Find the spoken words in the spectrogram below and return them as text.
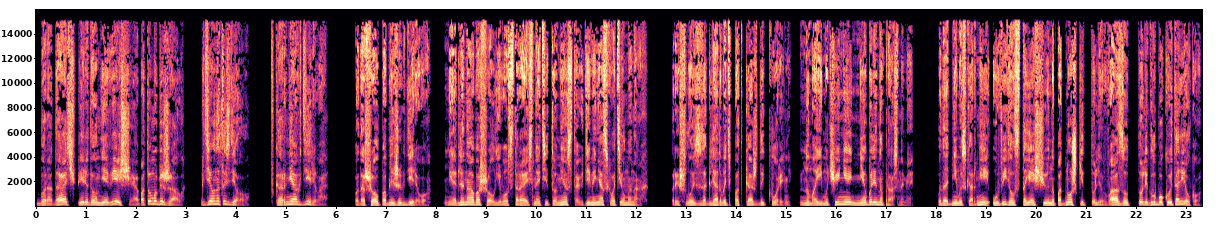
Бородач передал мне вещи, а потом убежал. Где он это сделал? В корнях дерева. Подошел поближе к дереву. Медленно обошел его, стараясь найти то место, где меня схватил монах. Пришлось заглядывать под каждый корень, но мои мучения не были напрасными. Под одним из корней увидел стоящую на подножке то ли вазу, то ли глубокую тарелку,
